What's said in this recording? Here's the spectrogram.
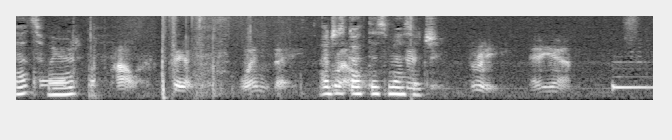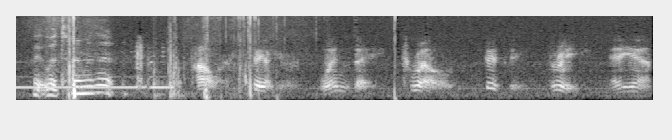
That's weird. Power. Wednesday. I just got this message. 3 a.m. Wait, what time is it? Power failure. Wednesday. 12:53 a.m.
